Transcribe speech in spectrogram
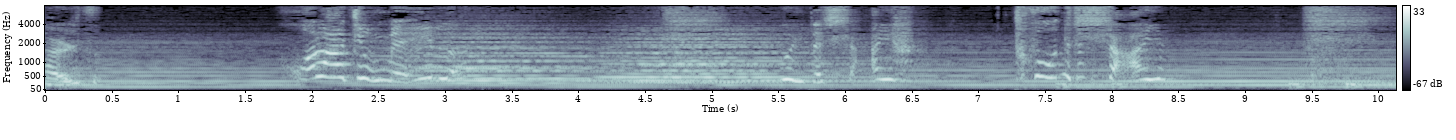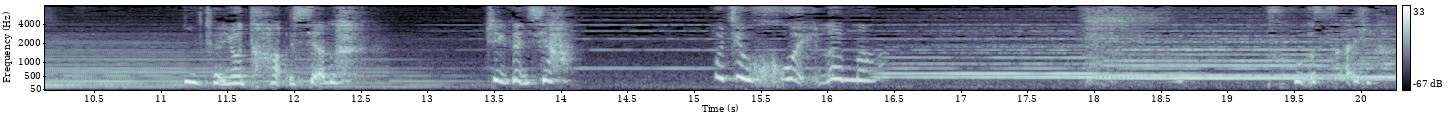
儿子，活拉就没了，为的啥呀？图的啥呀？你这又躺下了，这个家不就毁了吗？菩萨呀！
